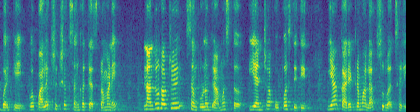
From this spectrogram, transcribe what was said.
बरके व पालक शिक्षक संघ त्याचप्रमाणे नांदूर गावचे संपूर्ण ग्रामस्थ यांच्या उपस्थितीत या कार्यक्रमाला सुरुवात झाली.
